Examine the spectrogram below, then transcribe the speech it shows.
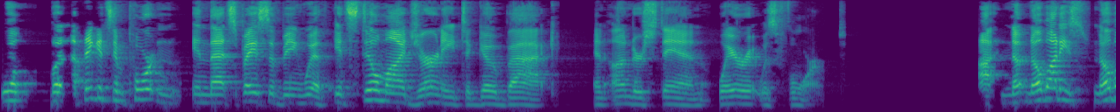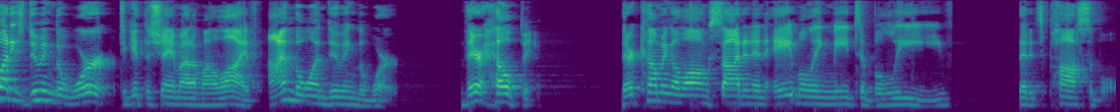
well but I think it's important in that space of being with. It's still my journey to go back and understand where it was formed. I, no, nobody's nobody's doing the work to get the shame out of my life. I'm the one doing the work. They're helping. They're coming alongside and enabling me to believe that it's possible.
